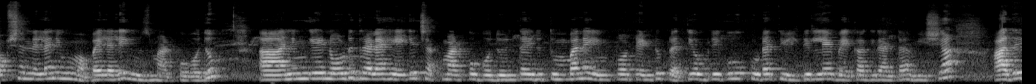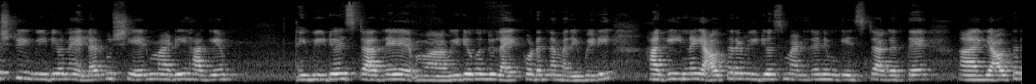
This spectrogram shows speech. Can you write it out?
ಆಪ್ಷನ್ನೆಲ್ಲ ನೀವು ಮೊಬೈಲಲ್ಲೇ ಯೂಸ್ ಮಾಡ್ಕೋಬೋದು. ನಿಮಗೆ ನೋಡಿದ್ರಲ್ಲ ಹೇಗೆ ಚೆಕ್ ಮಾಡ್ಕೋಬೋದು ಅಂತ, ಇದು ತುಂಬಾ ಇಂಪಾರ್ಟೆಂಟು ಪ್ರತಿಯೊಬ್ಬರಿಗೂ ಕೂಡ ತಿಳಿದಿರಲೇಬೇಕಾಗಿರೋಂತಹ ವಿಷಯ. ಆದಷ್ಟು ಈ ವಿಡಿಯೋನ ಎಲ್ಲರಿಗೂ ಶೇರ್ ಮಾಡಿ, ಹಾಗೆ ಈ ವಿಡಿಯೋ ಇಷ್ಟ ಆದರೆ ವಿಡಿಯೋಗೊಂದು ಲೈಕ್ ಕೊಡೋದನ್ನ ಮರಿಬೇಡಿ. ಹಾಗೆ ಇನ್ನು ಯಾವ ಥರ ವೀಡಿಯೋಸ್ ಮಾಡಿದರೆ ನಿಮಗೆ ಇಷ್ಟ ಆಗುತ್ತೆ ಯಾವ ಥರ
